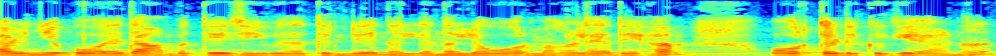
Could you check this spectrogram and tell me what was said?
കഴിഞ്ഞു പോയ ദാമ്പത്യ ജീവിതത്തിന്റെ നല്ല നല്ല ഓർമ്മകളെ അദ്ദേഹം ഓർത്തെടുക്കുകയാണ്.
